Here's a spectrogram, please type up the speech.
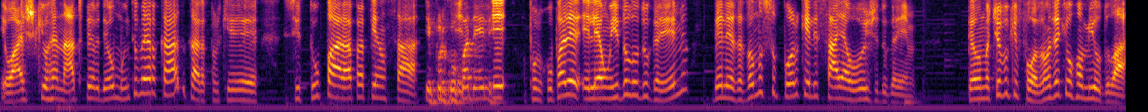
Eu acho que o Renato perdeu muito mercado, cara, porque se tu parar para pensar E por culpa dele. e- por culpa dele. Ele é um ídolo do Grêmio. Beleza, vamos supor que ele saia hoje do Grêmio. Pelo motivo que for. Vamos dizer que o Romildo lá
